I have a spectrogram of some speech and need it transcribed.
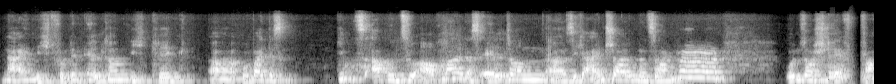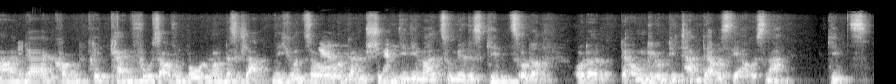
Nein, nicht von den Eltern. Ich kriege, äh, wobei das gibt es ab und zu auch mal, dass Eltern äh, sich einschalten und sagen, unser Stefan, der kommt, kriegt keinen Fuß auf den Boden und das klappt nicht und so. Ja. Und dann schicken ja. die die mal zu mir, das gibt's. Oder, oder der Onkel und die Tante, aber es ist die Ausnahme. Gibt's.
